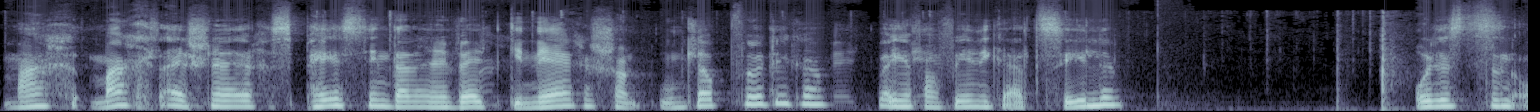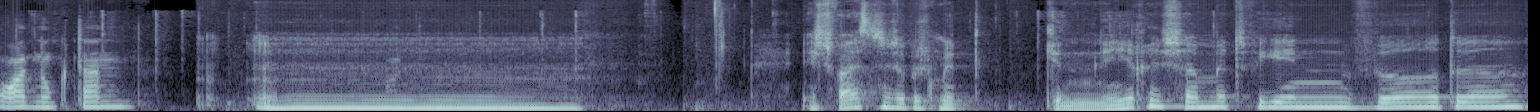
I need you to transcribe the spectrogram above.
mach, macht ein schnelleres Pacing dann eine Welt generischer und unglaubwürdiger, weil ich einfach weniger erzähle? Oder ist es in Ordnung dann? Mm. Ich weiß nicht, ob ich mit generischer mitgehen würde,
